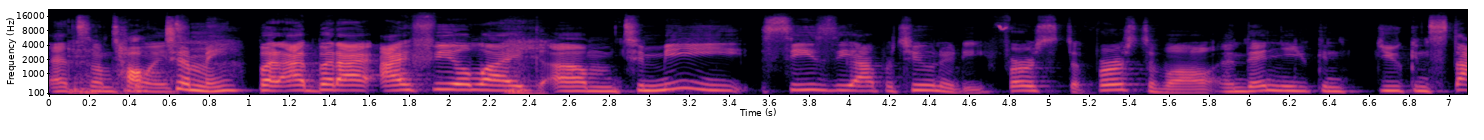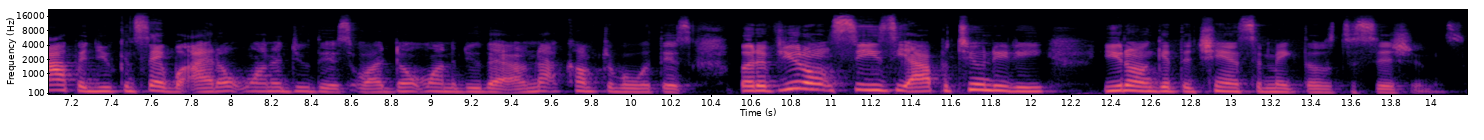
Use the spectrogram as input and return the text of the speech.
at some Talk point. to me. But I, but I, I feel like, um, to me, seize the opportunity first, first of all, and then you can, you can stop and you can say, well, I don't want to do this or I don't want to do that. I'm not comfortable with this. But if you don't seize the opportunity, you don't get the chance to make those decisions.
